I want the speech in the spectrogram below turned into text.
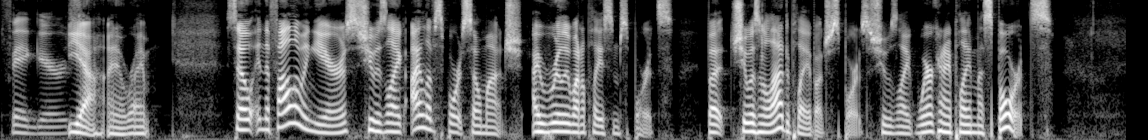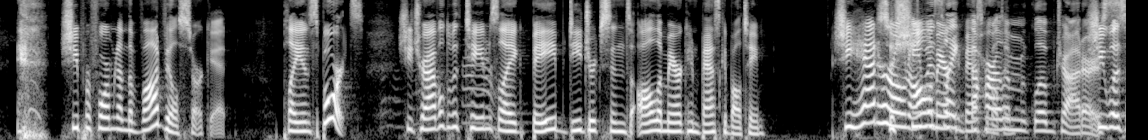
Figures. yeah, I know, right? So in the following years, she was like, I love sports so much. I really want to play some sports. But she wasn't allowed to play a bunch of sports. She was like, Where can I play my sports? she performed on the vaudeville circuit, playing sports. She traveled with teams like Babe Didrikson's All American basketball team. She had her So own she was like the basketball team. Harlem Globetrotters. She was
